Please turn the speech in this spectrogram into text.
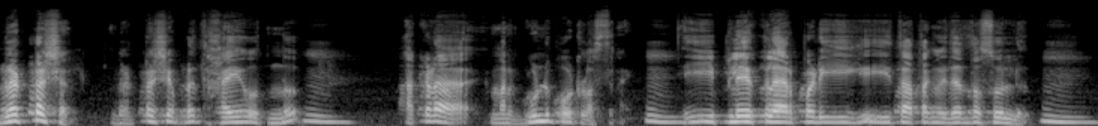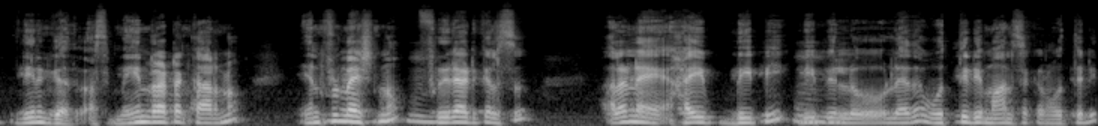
బ్లడ్ ప్రెషర్ బ్లడ్ ప్రెషర్ ఎప్పుడైతే హై అవుతుందో అక్కడ మన గుండెపోట్లు వస్తున్నాయి. ఈ ప్లేకులు ఏర్పడి ఈ తతంగం ఇదంతా సొల్లు. దీనికి కాదు అసలు మెయిన్ రావటం కారణం ఇన్ఫ్లమేషన్ ఫ్రీ రాడికల్స్ అలానే హై బీపీ బీపీలో లేదా ఒత్తిడి మానసిక ఒత్తిడి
